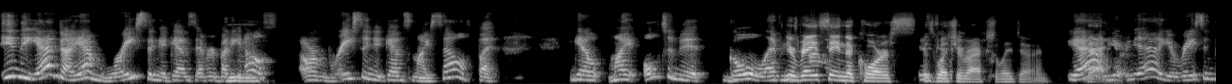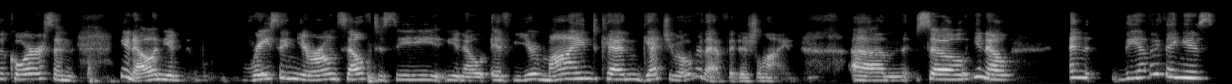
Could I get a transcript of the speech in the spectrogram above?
in the end, I am racing against everybody mm-hmm. else, or I'm racing against myself. But you know, my ultimate goal every you're racing the course is, is what you're actually doing. Yeah, yeah, you're yeah, you're racing the course, and you know, and you racing your own self to see, you know, if your mind can get you over that finish line. Um, so, you know, and the other thing is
